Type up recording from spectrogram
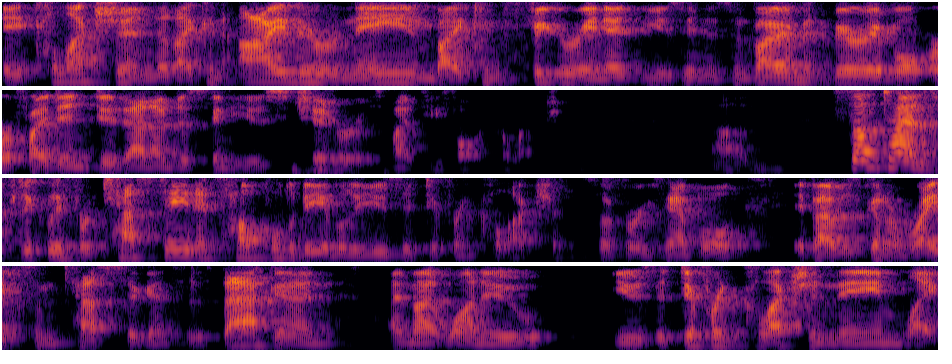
a collection that I can either name by configuring it using this environment variable, or if I didn't do that, I'm just going to use chitter as my default collection. Um, sometimes, particularly for testing, it's helpful to be able to use a different collection. So for example, if I was going to write some tests against this backend, I might want to use a different collection name like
